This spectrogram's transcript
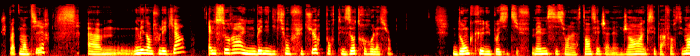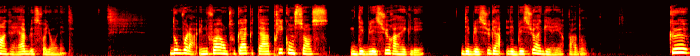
je vais pas te mentir. Euh, mais dans tous les cas, elle sera une bénédiction future pour tes autres relations. Donc que du positif, même si sur l'instant c'est challengeant et que c'est pas forcément agréable, soyons honnêtes. Donc voilà, une fois en tout cas que tu as pris conscience des blessures à régler, des blessures, des blessures à guérir, pardon, que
